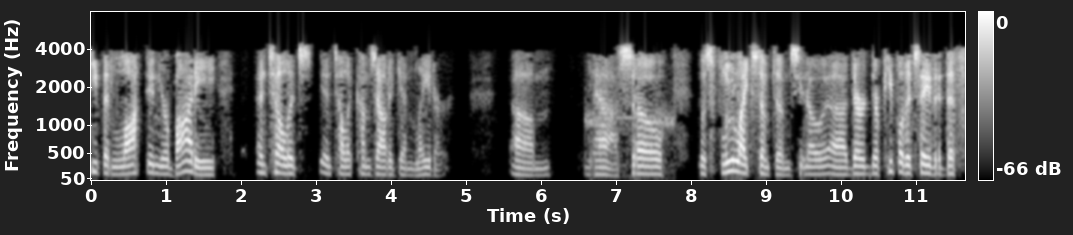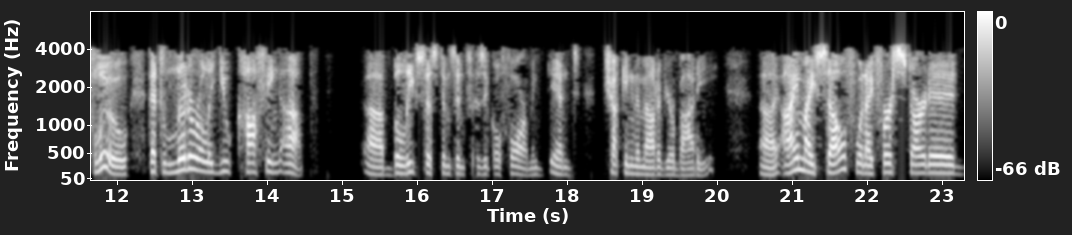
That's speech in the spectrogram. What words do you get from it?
keep it locked in your body until it's until it comes out again later. Um, yeah, so those flu-like symptoms, you know, uh, there there are people that say that the flu that's literally you coughing up uh, belief systems in physical form and, and chucking them out of your body. Uh, I myself, when I first started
